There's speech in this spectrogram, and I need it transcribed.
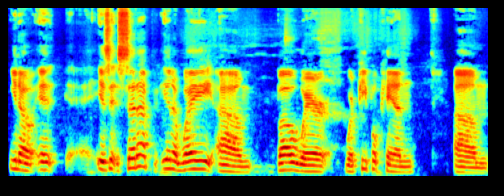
you know, it is it set up in a way, um, Beau, where where people can um,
